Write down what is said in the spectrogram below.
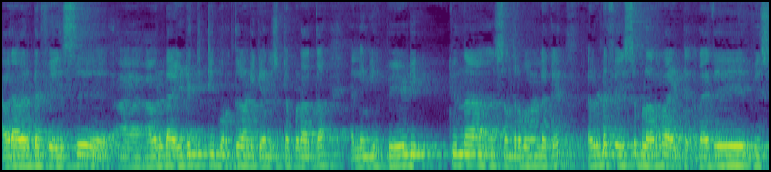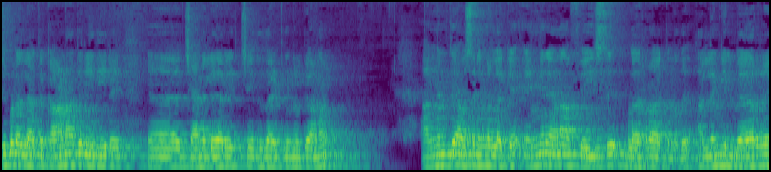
അവരവരുടെ ഫേസ് അവരുടെ ഐഡന്റിറ്റി പുറത്തു കാണിക്കാൻ ഇഷ്ടപ്പെടാത്ത അല്ലെങ്കിൽ പേടിക്കുന്ന സന്ദർഭങ്ങളിലൊക്കെ അവരുടെ ഫേസ് ബ്ലറായിട്ട് അതായത് വിസിബിൾ അല്ലാത്ത കാണാത്ത രീതിയിൽ ചാനലുകാർ ചെയ്തതായിട്ട് നിങ്ങൾക്ക് കാണാം. അങ്ങനത്തെ അവസരങ്ങളിലൊക്കെ എങ്ങനെയാണ് ആ ഫേസ് ബ്ലറാക്കുന്നത് അല്ലെങ്കിൽ വേറൊരു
